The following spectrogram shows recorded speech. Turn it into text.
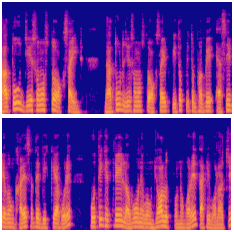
ধাতু যে সমস্ত অক্সাইড ধাতুর যে সমস্ত অক্সাইড পৃথক পৃথকভাবে অ্যাসিড এবং ক্ষারের সাথে বিক্রিয়া করে প্রতি ক্ষেত্রে লবণ এবং জল উৎপন্ন করে, তাকে বলা হচ্ছে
